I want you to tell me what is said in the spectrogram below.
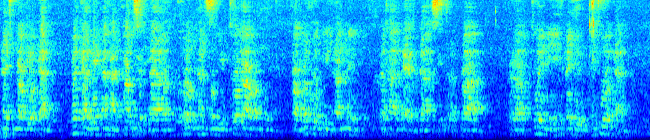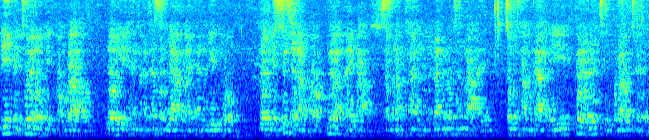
ในทำนองเดียวกัน เมื่อการเลี้ยงอาหารข้ามเสร็จแล้วพระองค์ท่านทรงหยิบถ้วยเหล้าองุ่น ขอพระคุณอีกครั้งหนึ่ง ประทานแก่บดาศิตรัสว่า เรับถ้วยนี้ไปดื่ที่ทั่วกัน นี่เป็นถ้วยโลหิตของเรา โลหิตแห่งพันธสัญญาใหม่อันยืนยงโลหิตซึ่งจะนำออกเพื่อในบาปสำหรับท่านและมนุษย์ทั้งหลาย จงทำการนี้เพื่อระลึกถึงเราเถิด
